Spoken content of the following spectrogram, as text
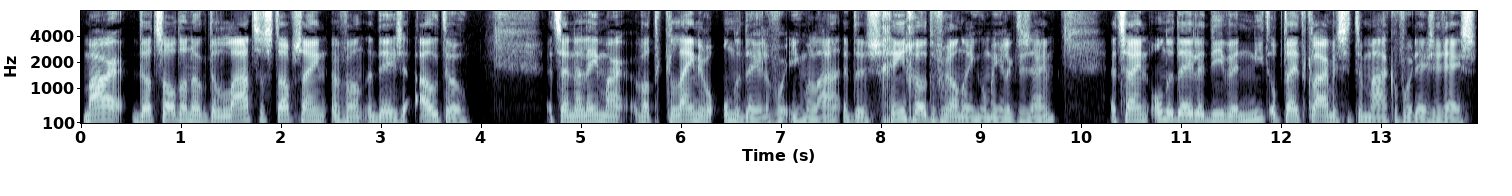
Maar dat zal dan ook de laatste stap zijn van deze auto. Het zijn alleen maar wat kleinere onderdelen voor Imola. Dus geen grote verandering om eerlijk te zijn. Het zijn onderdelen die we niet op tijd klaar wisten te maken voor deze race.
